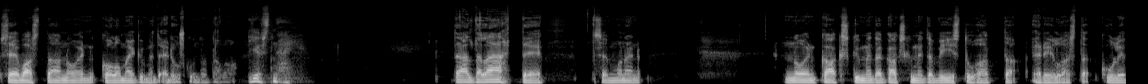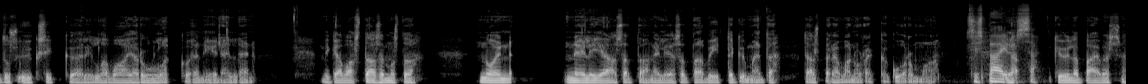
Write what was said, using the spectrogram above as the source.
se vastaa noin 30 eduskuntataloa. Just näin. Täältä lähtee semmoinen noin 20-25 000 erilaista kuljetusyksikköä, eli lavaa ja rullakkoja ja niin edelleen, mikä vastaa semmoista noin 400-450 täysperävanurekkakuormaa. Siis päivässä? Ja, kyllä päivässä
